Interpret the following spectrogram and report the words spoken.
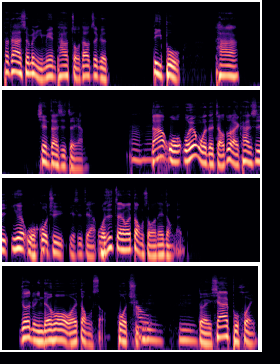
他在他的生命里面，他走到这个地步。他现在是这样，嗯，然后我我用我的角度来看，是因为我过去也是这样，我是真的会动手的那种人，就是你得活我会动手。过去，嗯嗯，对，现在不会，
